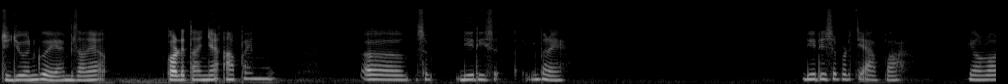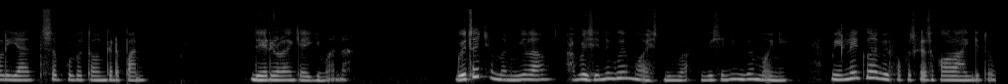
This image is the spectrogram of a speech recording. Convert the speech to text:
tujuan gue ya misalnya kalau ditanya apa yang uh, diri gimana ya? Diri seperti apa yang lo lihat 10 tahun ke depan? Dari lo yang kayak gimana? Gue tuh cuman bilang habis ini gue mau S2 habis ini gue mau ini mainly gue lebih fokus ke sekolah gitu.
